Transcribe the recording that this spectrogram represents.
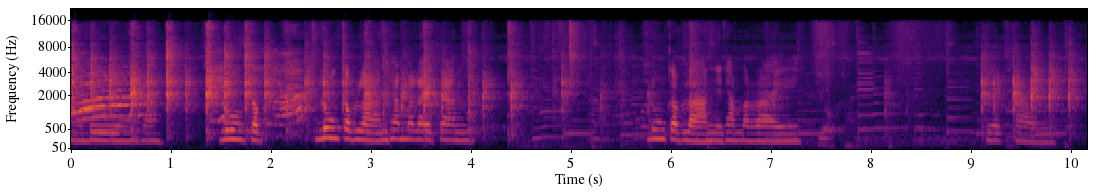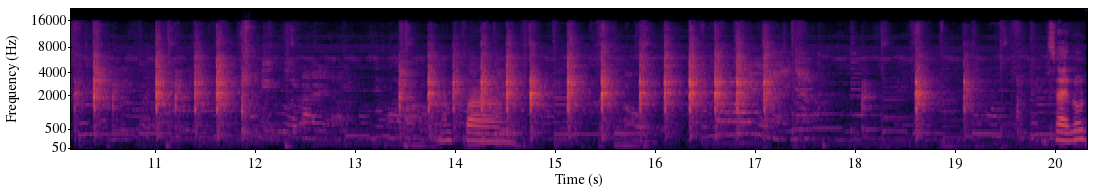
มาดูนะคะ ลุงกับลุงกับหลานทำอะไรกัน ลุงกับหลานนี่ทำอะไรโยกไข่เกลือไข่น้ำปลา ใส่รส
